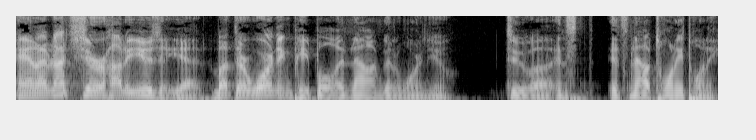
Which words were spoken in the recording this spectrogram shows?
And I'm not sure how to use it yet, but they're warning people, and now I'm going to warn you to uh, it's, it's now 2020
